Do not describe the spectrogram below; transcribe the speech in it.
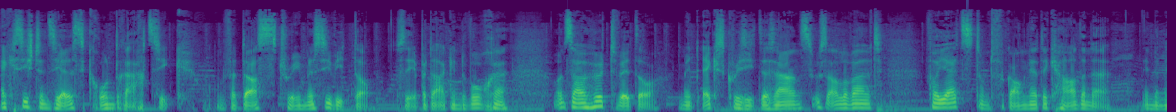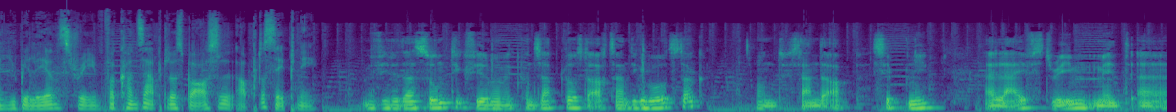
existenzielles Grundrecht sind. Und für das streamen sie weiter. Sieben Tage in der Woche. Und auch heute wieder. Mit exquisiten Sounds aus aller Welt. Von jetzt und vergangenen Dekaden. In einem Jubiläumsstream von Konzeptlos Basel ab der 7. Wir feiern das Sonntag, feiern mit Konzeptlos den 18. Geburtstag. Und senden ab 7. einen Livestream mit äh,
